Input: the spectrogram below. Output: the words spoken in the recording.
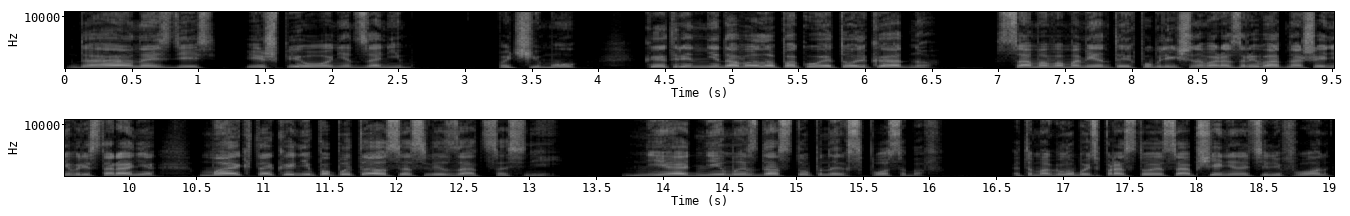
Да, она здесь и шпионит за ним. Почему? Кэтрин не давала покоя только одно. С самого момента их публичного разрыва отношений в ресторане Майк так и не попытался связаться с ней. Ни одним из доступных способов. Это могло быть простое сообщение на телефон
